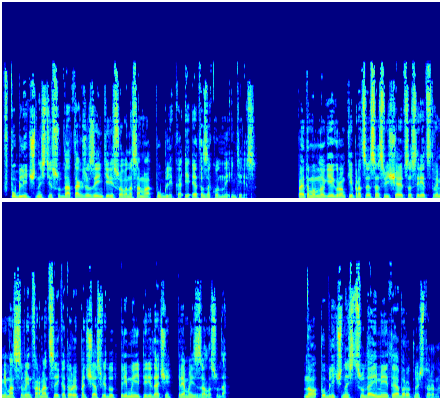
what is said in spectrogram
В публичности суда также заинтересована сама публика, и это законный интерес. Поэтому многие громкие процессы освещаются средствами массовой информации, которые подчас ведут прямые передачи прямо из зала суда. Но публичность суда имеет и оборотную сторону.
